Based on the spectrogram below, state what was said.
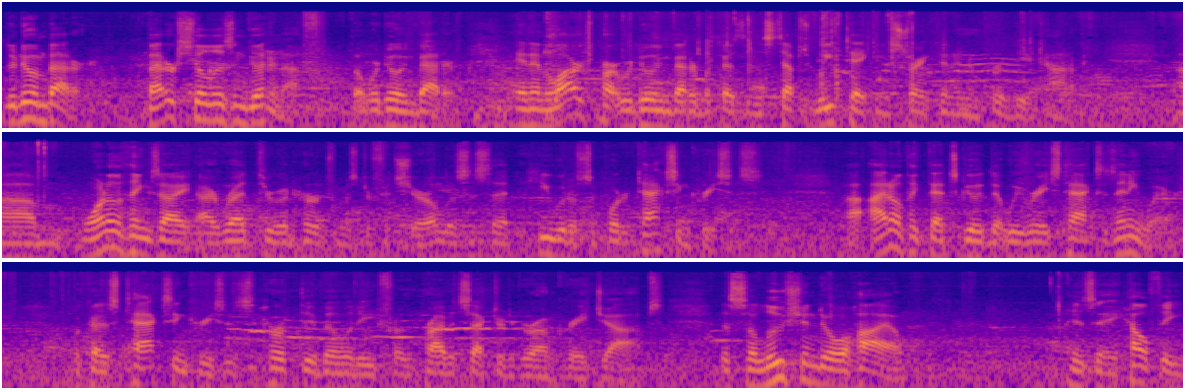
they're doing better. Better still isn't good enough, but we're doing better. And in large part, we're doing better because of the steps we've taken to strengthen and improve the economy. Um, one of the things I, I, read through and heard from Mr. Fitzgerald was is that he would have supported tax increases. Uh, I don't think that's good that we raise taxes anywhere because tax increases hurt the ability for the private sector to grow and create jobs. The solution to Ohio is a healthy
